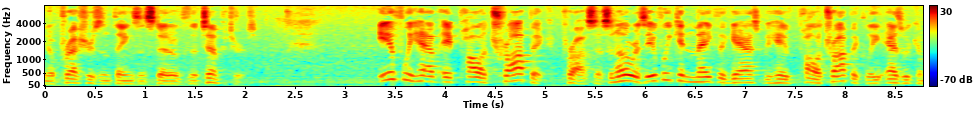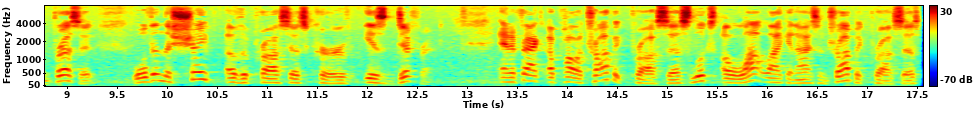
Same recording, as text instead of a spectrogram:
you know, pressures and things instead of the temperatures. If we have a polytropic process, in other words, if we can make the gas behave polystropically as we compress it, well, then the shape of the process curve is different. And in fact, a polytropic process looks a lot like an isentropic process.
